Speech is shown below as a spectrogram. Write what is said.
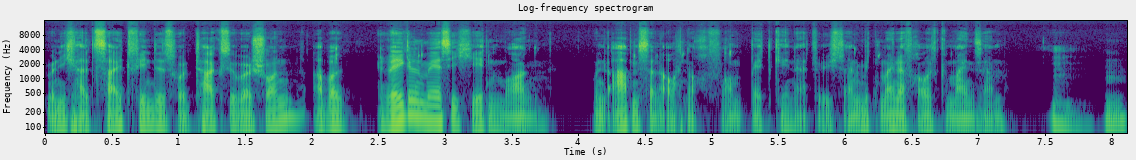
wenn ich halt Zeit finde, so tagsüber schon, aber regelmäßig jeden Morgen. Und abends dann auch noch vorm Bett gehen natürlich, dann mit meiner Frau gemeinsam. Mhm. Hm.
